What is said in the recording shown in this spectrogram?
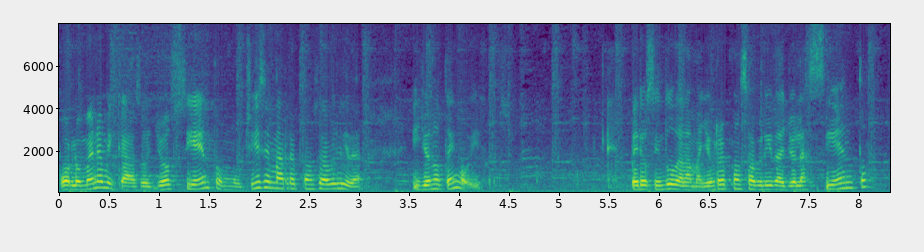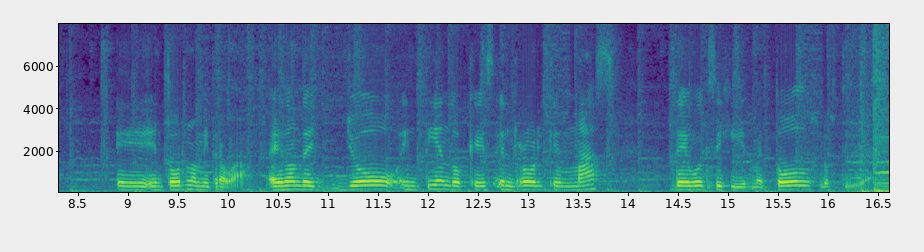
Por lo menos en mi caso, yo siento muchísima responsabilidad y yo no tengo hijos. Pero sin duda la mayor responsabilidad yo la siento eh, en torno a mi trabajo. Es donde yo entiendo que es el rol que más debo exigirme todos los días.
